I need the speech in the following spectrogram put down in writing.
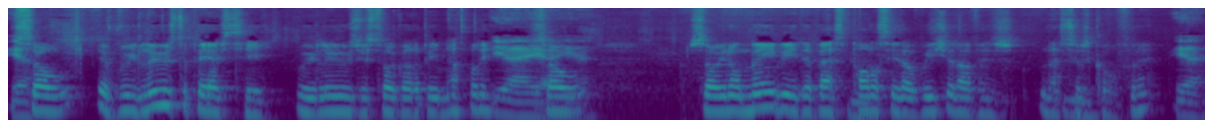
Yeah. So if we lose to PSG, we lose. We still got to beat Napoli. Yeah, yeah, so, yeah. So you know, maybe the best policy that we should have is let's Mm. just go for it. Yeah,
